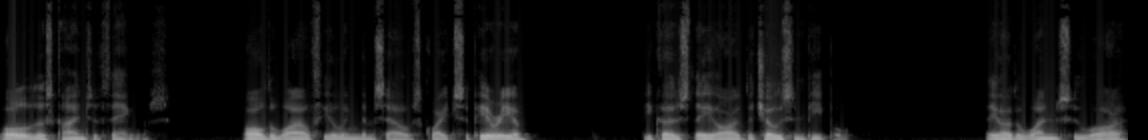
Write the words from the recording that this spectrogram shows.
all of those kinds of things, all the while feeling themselves quite superior because they are the chosen people. They are the ones who are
